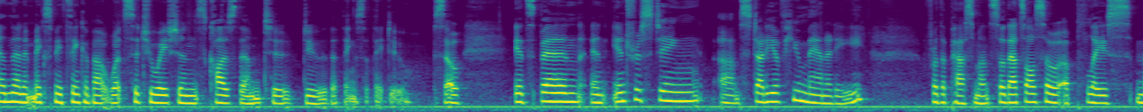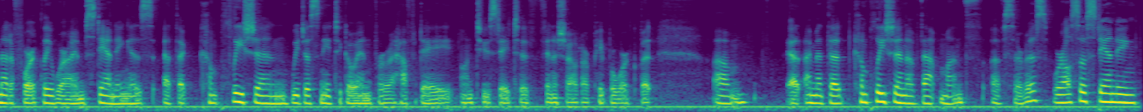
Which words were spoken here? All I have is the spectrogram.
And then it makes me think about what situations cause them to do the things that they do. So it's been an interesting um, study of humanity for the past month. So that's also a place metaphorically where I'm standing is at the completion. We just need to go in for a half a day on Tuesday to finish out our paperwork, but um, at, I'm at the completion of that month of service. We're also standing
